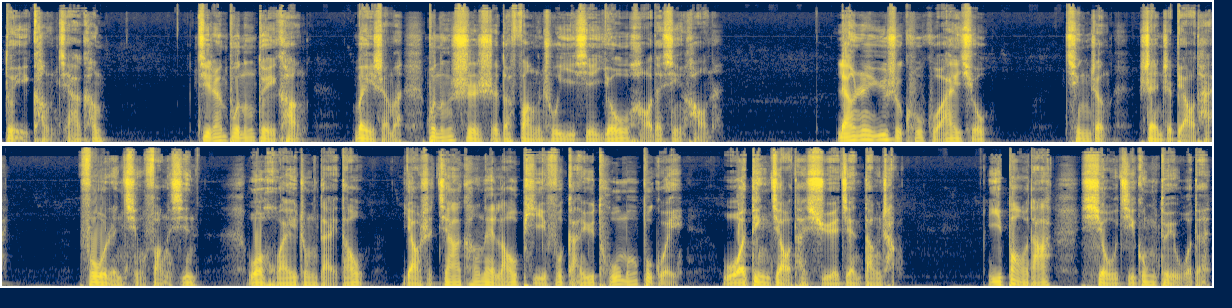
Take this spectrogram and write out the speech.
对抗家康。既然不能对抗，为什么不能适时的放出一些友好的信号呢？两人于是苦苦哀求，清正甚至表态：“夫人，请放心，我怀中带刀。”要是家康那老匹夫敢于图谋不轨，我定叫他血溅当场，以报答秀吉公对我的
